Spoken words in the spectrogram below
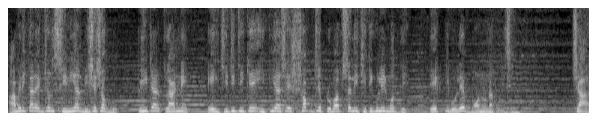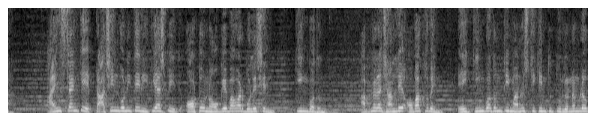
আমেরিকার একজন সিনিয়র বিশেষজ্ঞ, পিটার ক্লার্নেট এই চিঠিটিকে ইতিহাসের সবচেয়ে প্রভাবশালী চিঠিগুলির মধ্যে একটি বলে বর্ণনা করেছেন। চার, আইনস্টাইনকে প্রাচীন গণিতের ইতিহাসবিদ অটো নৌগেবাওয়ার বলেছেন কিংবদন্তি। আপনারা জানলে অবাক হবেন, এই কিংবদন্তি মানুষটি কিন্তু তুলনামূলক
